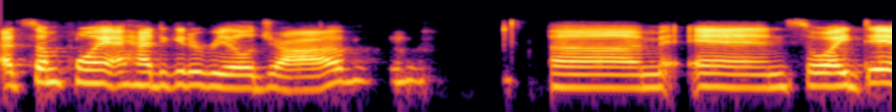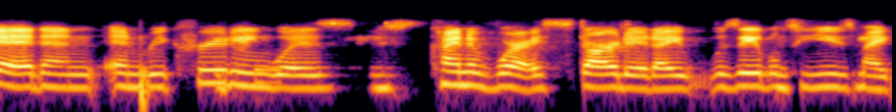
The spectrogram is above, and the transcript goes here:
at some point, I had to get a real job. Um, and so I did, and and recruiting was kind of where I started. I was able to use my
